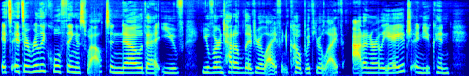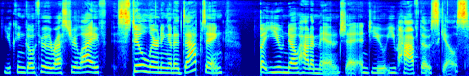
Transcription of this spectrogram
it's it's a really cool thing as well to know that you've you've learned how to live your life and cope with your life at an early age and you can you can go through the rest of your life still learning and adapting but you know how to manage it and you you have those skills.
